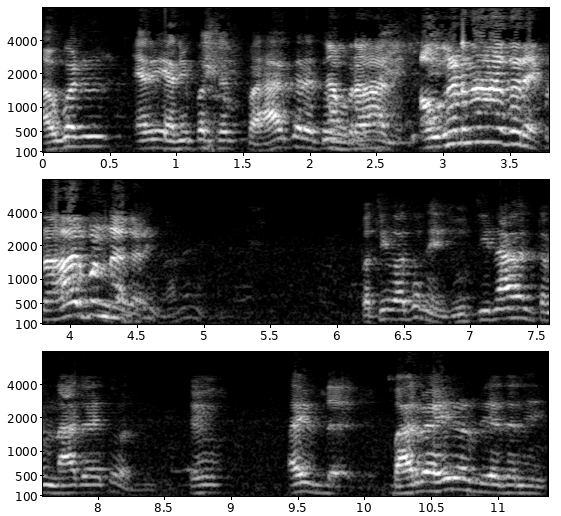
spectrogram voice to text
અવગણ એની પર પ્રહાર કરે તો ના પ્રહાર અવગણના ના કરે પ્રહાર પણ ના કરે. પછી વાતો નહીં. રુચિ ના આવે ને તમે ના જાય તો બાર દ- બાર બેસી રહ્યો બે જણે,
